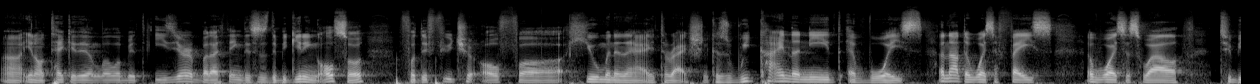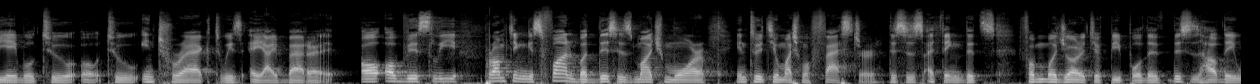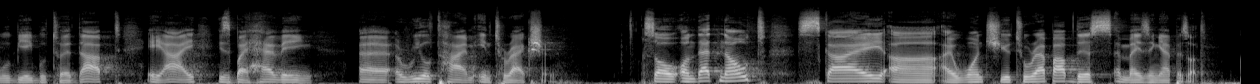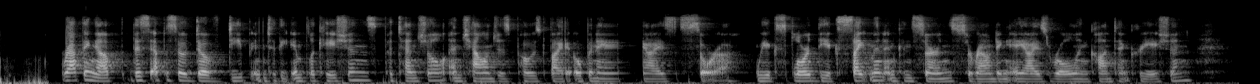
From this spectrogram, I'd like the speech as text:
uh, you know take it in a little bit easier but i think this is the beginning also for the future of uh, human and ai interaction because we kind of need a voice uh, not a voice a face a voice as well to be able to uh, to interact with ai better. Obviously prompting is fun but this is much more intuitive much more faster. This is i think that's for majority of people that this is how they will be able to adapt ai is by having uh, a real-time interaction so on that note sky uh, i want you to wrap up this amazing episode Wrapping up, this episode dove deep into the implications, potential, and challenges posed by OpenAI's Sora. We explored the excitement and concerns surrounding AI's role in content creation,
